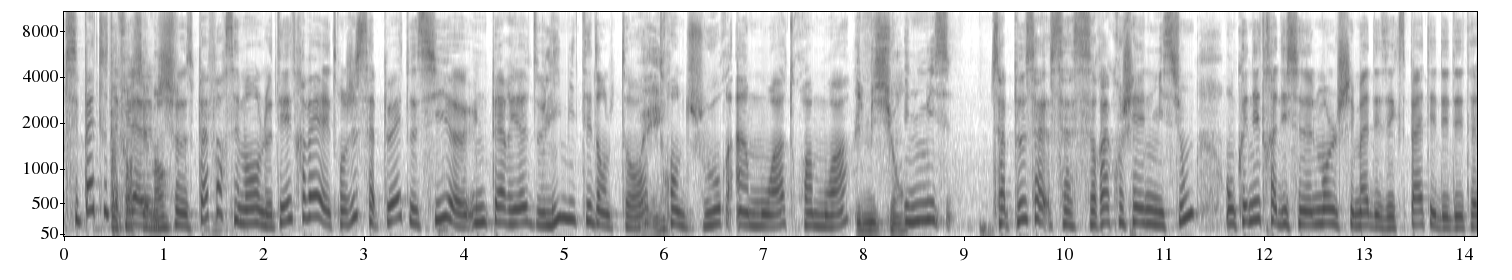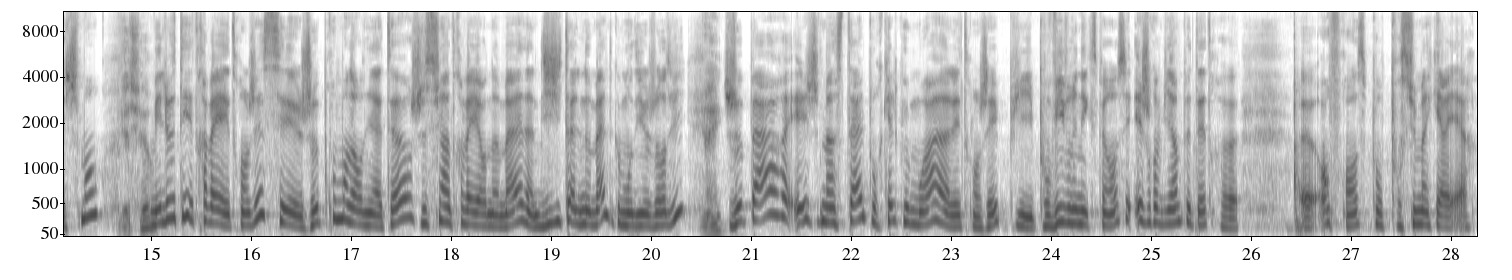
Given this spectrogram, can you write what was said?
C'est pas tout Pas à fait la même chose. Pas forcément. Le télétravail à l'étranger, ça peut être aussi euh, une période limitée dans le temps, Oui. 30 jours, un mois, trois mois. Une mission. Une miss- ça peut ça, ça se raccrocher à une mission. On connaît traditionnellement le schéma des expats et des détachements. Bien sûr. Mais le télétravail à l'étranger, c'est je prends mon ordinateur, je suis un travailleur nomade, un digital nomade comme on dit aujourd'hui. Oui. Je pars et je m'installe pour quelques mois à l'étranger, puis pour vivre une expérience et je reviens peut-être euh, euh, en France pour poursuivre ma carrière.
